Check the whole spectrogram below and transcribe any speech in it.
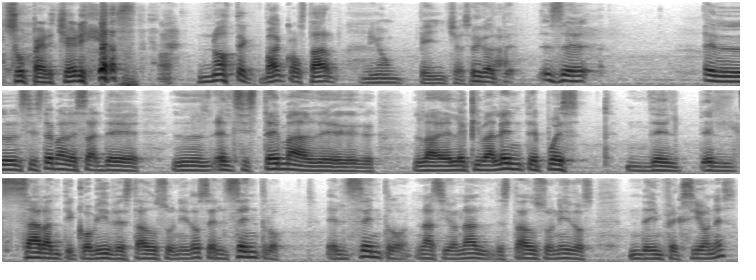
supercherías no te va a costar ni un pinche centavo. Fíjate, el sistema de, sa- de el, el sistema de la- el equivalente pues del, del SAR anticovid de Estados Unidos, el centro, el Centro Nacional de Estados Unidos de Infecciones,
